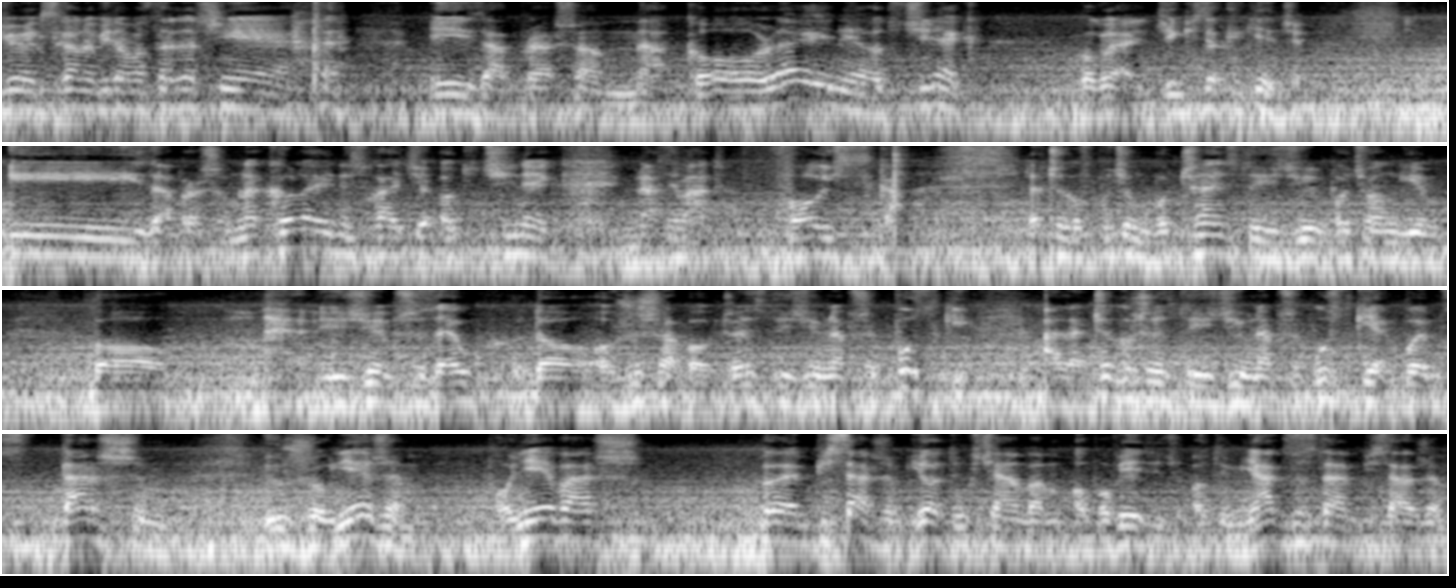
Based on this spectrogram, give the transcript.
Prawdziwy Meksykano, witam was serdecznie i zapraszam na kolejny odcinek. W ogóle dzięki za kliknięcie. I zapraszam na kolejny, słuchajcie, odcinek na temat wojska. Dlaczego w pociągu? Bo często jeździłem pociągiem, bo jeździłem przez Ełk do Orzysza, bo często jeździłem na przepustki. A dlaczego często jeździłem na przepustki, jak byłem starszym już żołnierzem? Ponieważ byłem pisarzem i o tym chciałem Wam opowiedzieć. O tym, jak zostałem pisarzem,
